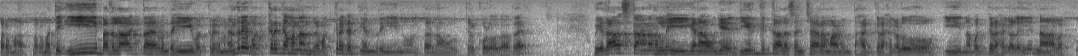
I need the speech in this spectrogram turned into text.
ಪರಮಾತ್ಮರು. ಮತ್ತು ಈ ಬದಲಾಗ್ತಾ ಇರುವಂಥ ಈ ವಕ್ರಗಮನ ಅಂದರೆ ವಕ್ರಗಮನ ಅಂದರೆ ವಕ್ರಗತಿ ಅಂದರೆ ಏನು ಅಂತ ನಾವು ತಿಳ್ಕೊಳ್ಳೋದಾದರೆ, ಯಥಾಸ್ಥಾನದಲ್ಲಿ ಈಗ ನಮಗೆ ದೀರ್ಘಕಾಲ ಸಂಚಾರ ಮಾಡುವಂತಹ ಗ್ರಹಗಳು ಈ ನವಗ್ರಹಗಳಲ್ಲಿ ನಾಲ್ಕು.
